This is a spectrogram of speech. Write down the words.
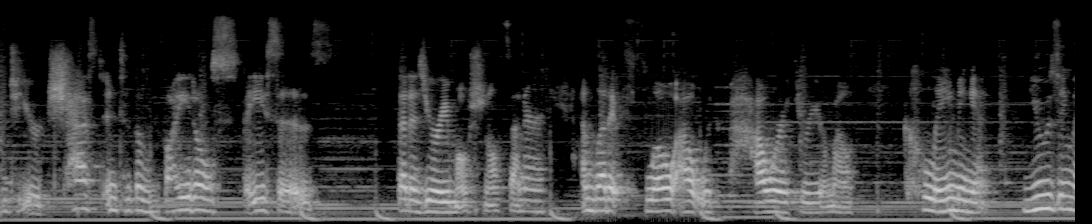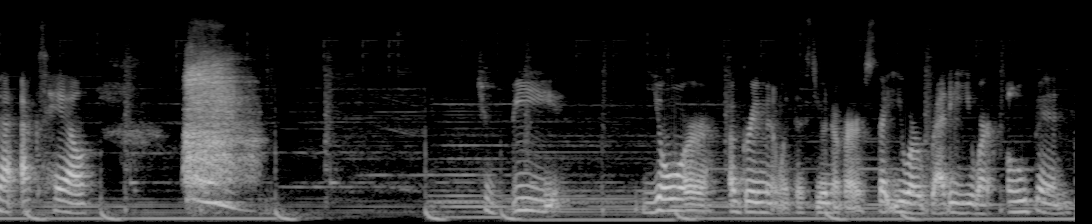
into your chest, into the vital spaces that is your emotional center, and let it flow out with power through your mouth, claiming it, using that exhale to be your agreement with this universe that you are ready, you are open,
